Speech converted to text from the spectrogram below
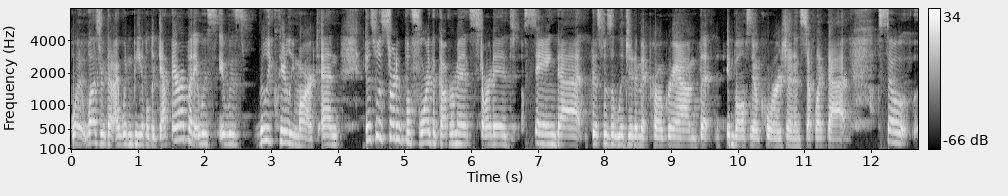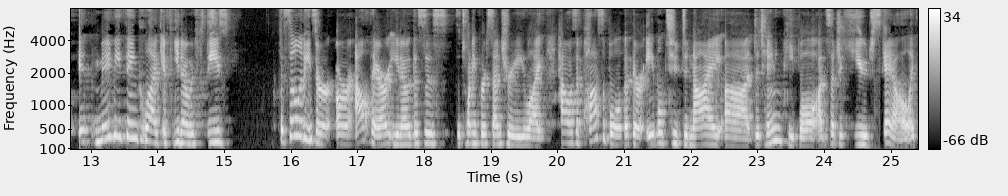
what it was or that I wouldn't be able to get there. But it was, it was really clearly marked. And this was sort of before the government started saying that this was a legitimate program that involves no coercion and stuff like that. So it made me think like if, you know, if these facilities are, are out there, you know, this is the 21st century. Like, how is it possible that they're able to deny uh, detaining people on such a huge scale? Like,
